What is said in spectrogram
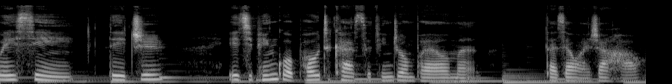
微信、荔枝以及苹果 Podcast 的听众朋友们，大家晚上好，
